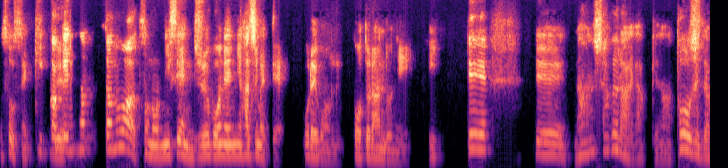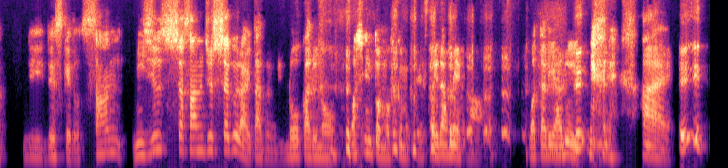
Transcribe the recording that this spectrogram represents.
そうですね。きっかけになったのは、その2015年に初めてオレゴン、ポートランドに行って、で、何社ぐらいだっけな、当時だですけど、3 20社、30社ぐらい多分、ローカルのワシントンも含めて、サイダーメーカー渡り歩いて、はい。え、え、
